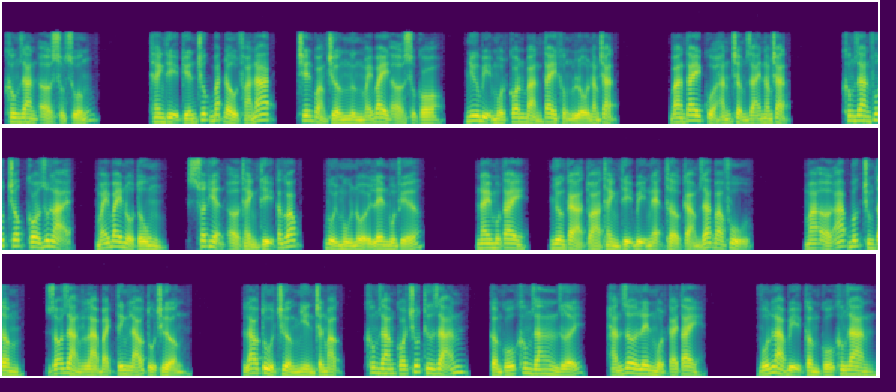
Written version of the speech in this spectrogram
không gian ở sụp xuống. Thành thị kiến trúc bắt đầu phá nát, trên quảng trường ngừng máy bay ở sụp co, như bị một con bàn tay khổng lồ nắm chặt. Bàn tay của hắn chậm rãi nắm chặt. Không gian phút chốc co rút lại, máy bay nổ tung, xuất hiện ở thành thị các góc, bụi mù nổi lên bốn phía nay một tay, nhường cả tòa thành thị bị nẹt thở cảm giác bao phủ. Mà ở áp bức trung tâm, rõ ràng là bạch tinh lão tù trưởng. Lao tù trưởng nhìn trần mặc, không dám có chút thư giãn, cầm cố không gian dưới, hắn giơ lên một cái tay. Vốn là bị cầm cố không gian,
